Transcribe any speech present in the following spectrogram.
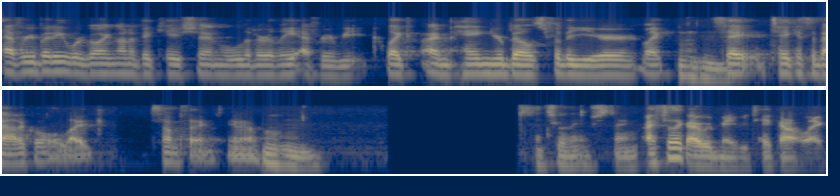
everybody, we're going on a vacation literally every week. Like I'm paying your bills for the year. Like Mhm. say take a sabbatical, like something, you know. Mhm. That's really interesting. I feel like I would maybe take out like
